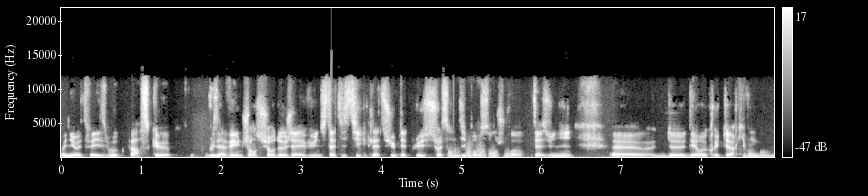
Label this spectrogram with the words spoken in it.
au niveau de Facebook, parce que vous avez une chance sur deux. J'avais vu une statistique là-dessus, peut-être plus 70%, je crois, aux États-Unis, euh, de, des recruteurs qui vont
